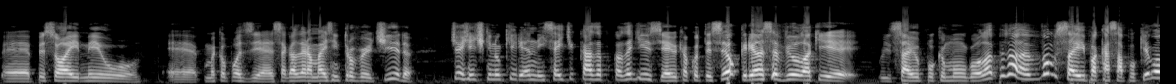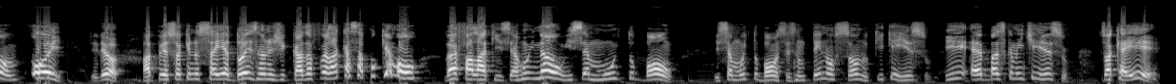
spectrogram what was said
é, pessoal aí meio, é, como é que eu posso dizer, essa galera mais introvertida, tinha gente que não queria nem sair de casa por causa disso. E aí o que aconteceu? A criança viu lá que saiu o Pokémon GO lá, ah, vamos sair para caçar Pokémon? Foi, entendeu? A pessoa que não saía dois anos de casa foi lá caçar Pokémon. Vai falar que isso é ruim? Não, isso é muito bom. Isso é muito bom, vocês não têm noção do que, que é isso. E é basicamente isso. Só que aí,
